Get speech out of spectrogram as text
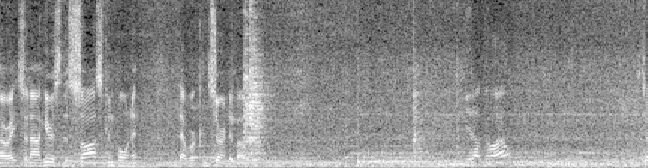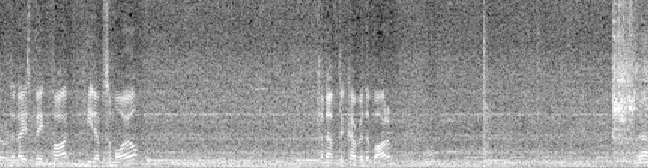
All right. So now here's the sauce component that we're concerned about. Heat up the oil. Start with a nice big pot. Heat up some oil. Enough to cover the bottom. Yeah.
